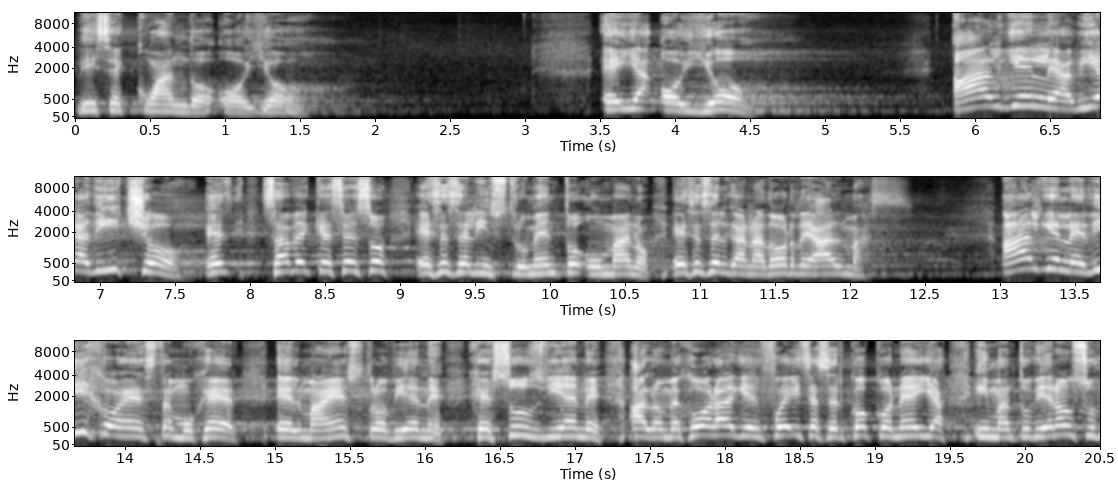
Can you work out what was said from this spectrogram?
dice, cuando oyó. Ella oyó Alguien le había dicho, ¿sabe qué es eso? Ese es el instrumento humano, ese es el ganador de almas. Alguien le dijo a esta mujer, el maestro viene, Jesús viene. A lo mejor alguien fue y se acercó con ella y mantuvieron su,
